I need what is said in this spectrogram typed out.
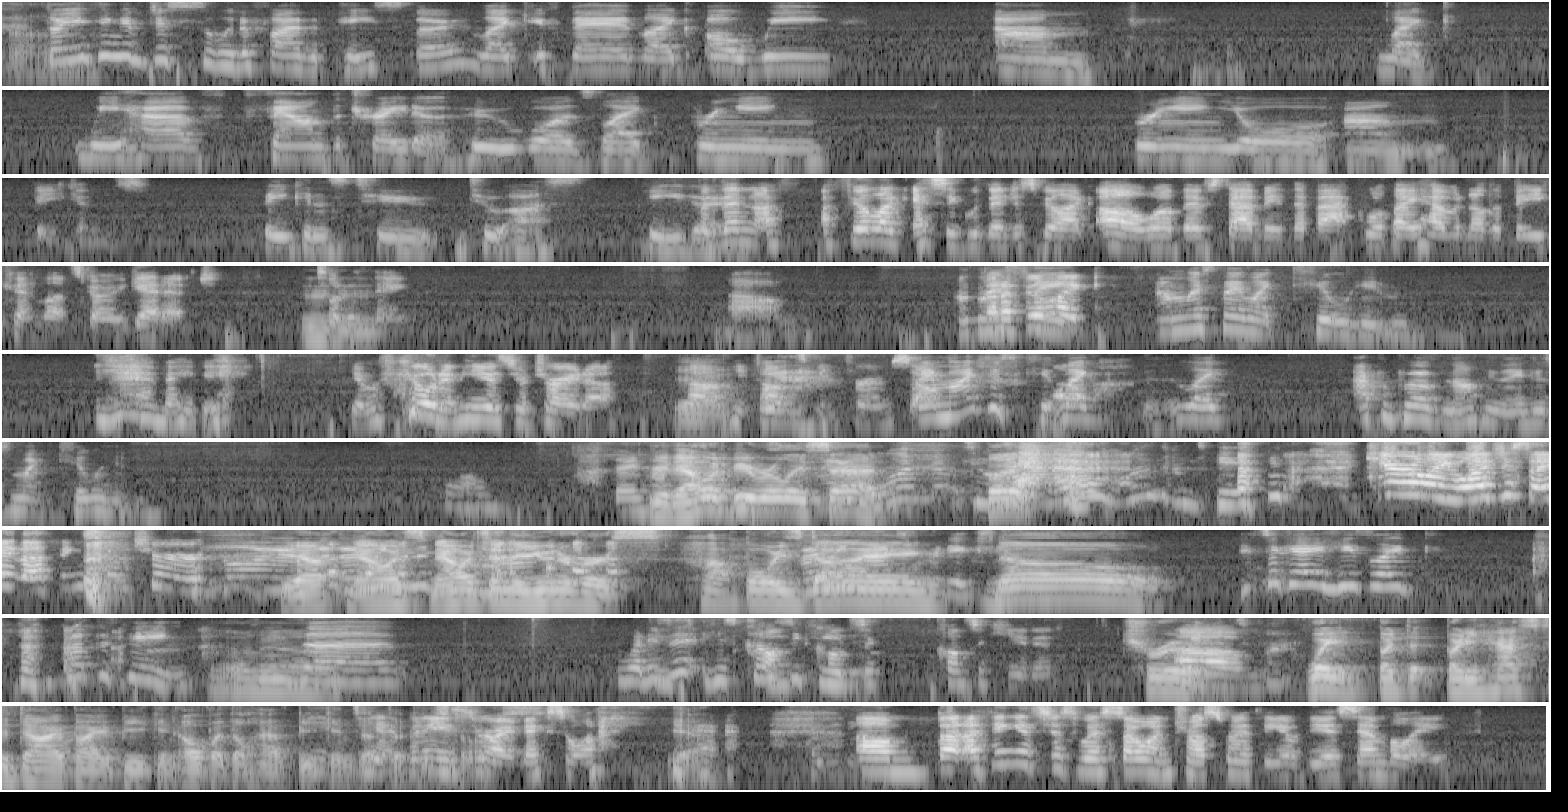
Um, don't you think it just solidify the peace though? Like if they're like, oh, we, um, like, we have found the traitor who was like bringing, bringing your um Beacons. beacons to to us. Here you go. But then I, I feel like Essek would then just be like, oh, well, they've stabbed me in the back. Well, they have another beacon. Let's go get it. Sort of mhm. thing. Um, unless but I feel they, like, unless they like kill him. yeah, maybe. Yeah, we've killed him. He is your traitor. Yeah. Um, he can't Yeah. speak for himself. They might just kill like like apropos of nothing. They just might kill him. Well, Yeah, that would be really sad. don't want them to. But- I don't want them to. Kiralee, why'd you say that? Things come true. No, Yep, now it's now it's in the universe. Hot boy's Only dying. predictions. No. It's okay. He's like got the thing. Oh He's uh, what is He's it? He's Con- consecuted. conse- consecuted. True. Um, Wait, but but he has to die by a beacon. Oh, but they'll have beacons at yeah, the but he's right next to one. Yeah. Um, but I think it's just we're so untrustworthy of the assembly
